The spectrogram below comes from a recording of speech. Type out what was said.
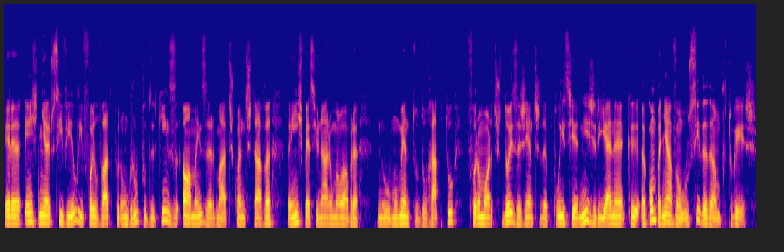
era engenheiro civil e foi levado por um grupo de 15 homens armados quando estava a inspecionar uma obra. No momento do rapto, foram mortos dois agentes da polícia nigeriana que acompanhavam o cidadão português.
